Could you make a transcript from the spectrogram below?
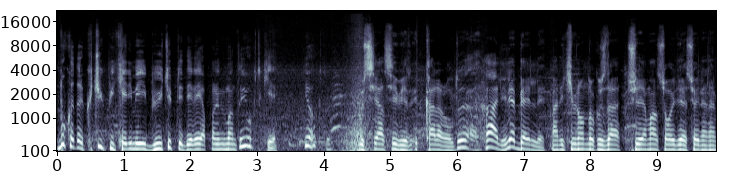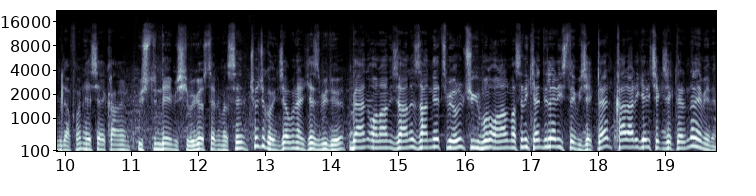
Bu kadar küçük bir kelimeyi büyütüp de deve yapmanın bir mantığı yoktu ki. Yoktu. Bu siyasi bir karar oldu. Haliyle belli. Hani 2019'da Süleyman Soylu'ya söylenen bir lafın HSK'nın üstündeymiş gibi gösterilmesi çocuk oyuncağı bunu herkes biliyor. Ben onanacağını zannetmiyorum çünkü bunu onanmasını kendileri istemeyecekler. Kararı geri çekeceklerinden eminim.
